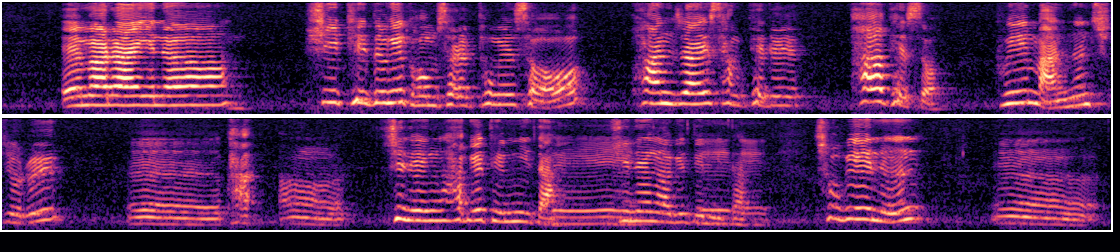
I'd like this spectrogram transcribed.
MRI나 CT 등의 검사를 통해서 환자의 상태를 파악해서 그에 맞는 치료를 에, 가- 어, 진행하게 됩니다. 네. 진행하게 됩니다. 네 네. 초기에는 어,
